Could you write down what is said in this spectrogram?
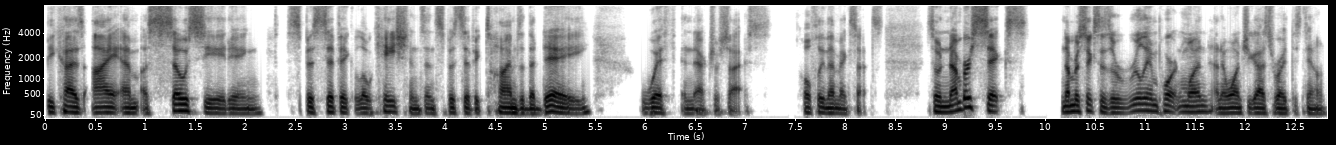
because I am associating specific locations and specific times of the day with an exercise. Hopefully that makes sense. So, number six, number six is a really important one. And I want you guys to write this down.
